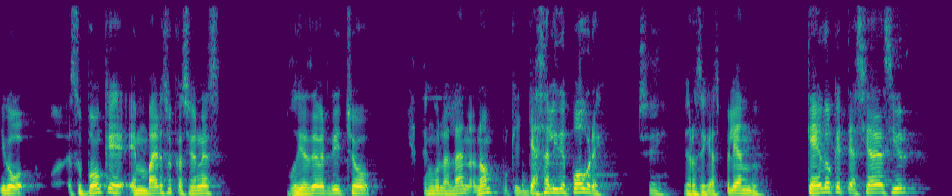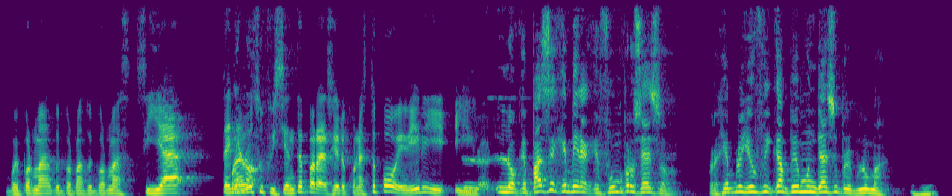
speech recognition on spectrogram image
Digo, supongo que en varias ocasiones podías haber dicho, ya tengo la lana, ¿no? Porque ya salí de pobre, Sí. pero seguías peleando. ¿Qué es lo que te hacía decir, voy por más, voy por más, voy por más? Si ya tenía Bueno. lo suficiente para decir, con esto puedo vivir y... y- Lo, lo que pasa es que, mira, que fue un proceso. Por ejemplo, yo fui campeón mundial superpluma, Ujú.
